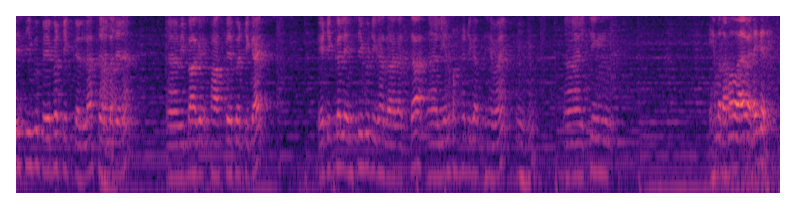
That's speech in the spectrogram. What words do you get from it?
එම්සිකු පේපර් ටික් කරලා සරල දෙන. විභාග පාස් පේපර් ටිකයි. ඒටිකල් එම්සිකු ටික හදාගත්තා. ලියන පක්ෂ ටිකත් හෙමයි ඉතින් එහෙම තම ඔයා වැඩ කරේ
